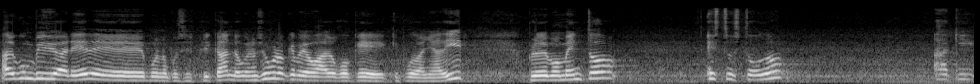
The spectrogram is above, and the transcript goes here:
Algún vídeo haré de, bueno, pues explicando. Bueno, seguro que veo algo que, que puedo añadir. Pero de momento, esto es todo. Aquí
